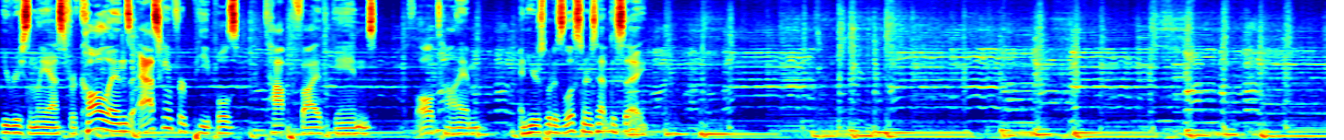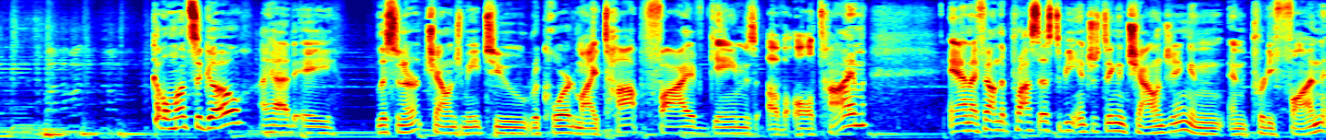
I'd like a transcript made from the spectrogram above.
He recently asked for call ins, asking for people's top five games of all time. And here's what his listeners had to say. Couple months ago, I had a listener challenge me to record my top five games of all time. And I found the process to be interesting and challenging and, and pretty fun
